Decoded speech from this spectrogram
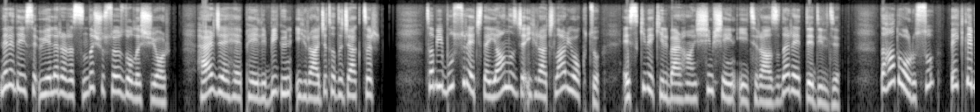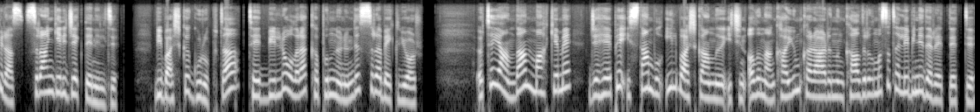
neredeyse üyeler arasında şu söz dolaşıyor. Her CHP'li bir gün ihracı tadacaktır. Tabii bu süreçte yalnızca ihraçlar yoktu. Eski vekil Berhan Şimşek'in itirazı da reddedildi. Daha doğrusu bekle biraz sıran gelecek denildi. Bir başka grupta tedbirli olarak kapının önünde sıra bekliyor. Öte yandan mahkeme CHP İstanbul İl Başkanlığı için alınan kayyum kararının kaldırılması talebini de reddetti.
